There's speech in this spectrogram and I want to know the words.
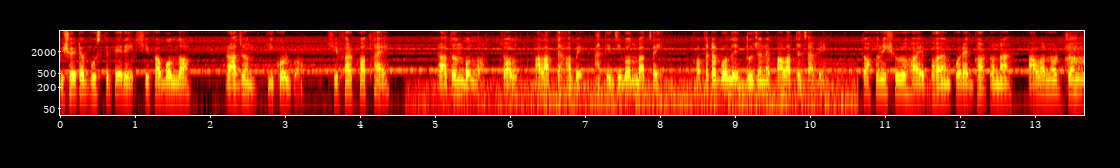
বিষয়টা বুঝতে পেরে শিফা বলল, রাজন, কি করব? শিফার কথায় রাজন বলল, চল, পালাতে হবে। আগে জীবন বাঁচাই। কথাটা বলে দুজনে পালাতে যাবে। তখনই শুরু হয় ভয়ঙ্কর এক ঘটনা। পালানোর জন্য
